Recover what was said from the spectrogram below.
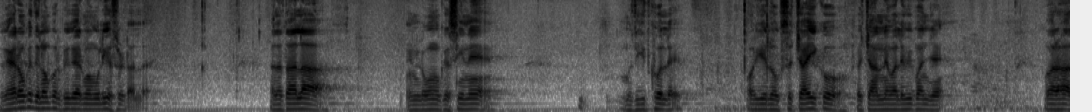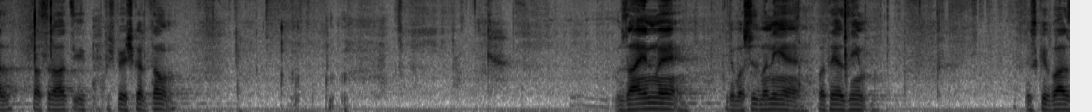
غیروں کے دلوں پر بھی غیر معمولی اثر ڈالا ہے۔ اللہ تعالیٰ ان لوگوں کے سینے مزید کھولے اور یہ لوگ سچائی کو پہچاننے والے بھی بن جائیں۔ بہرحال تاثرات یہ کچھ پیش کرتا ہوں۔ زائن میں جو مسجد بنی ہے، فتح عظیم، اس کے بعض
